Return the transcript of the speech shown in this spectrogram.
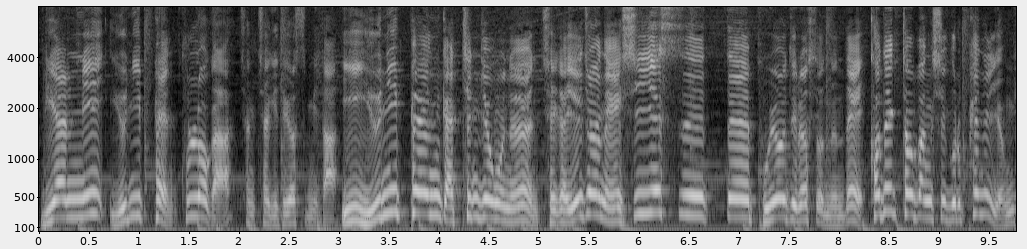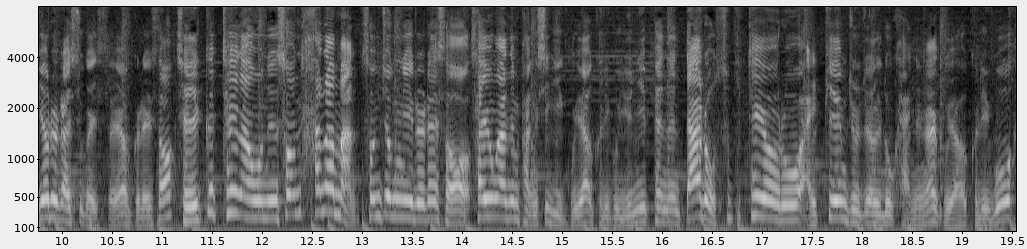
리안리 유니펜 쿨러가 장착이 되었습니다. 이 유니펜 같은 경우는 제가 예전에 CES 때 보여드렸었는데 커넥터 방식으로 펜을 연결을 할 수가 있어요. 그래서 제일 끝에 나오는 선 하나만 선 정리를 해서 사용하는 방식이고요. 그리고 유니펜은 따로 소프트웨어로 RPM 조절도 가능하고요. 그리고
